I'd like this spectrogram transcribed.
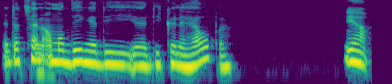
En dat zijn allemaal dingen die, uh, die kunnen helpen. Ja.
